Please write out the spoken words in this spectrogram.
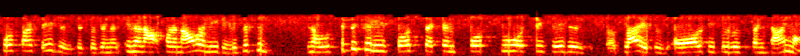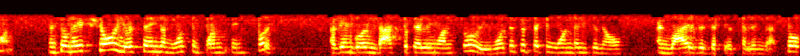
four five pages because in, a, in an hour for an hour meeting, if it is you know typically first second first two or three pages apply is all people will spend time on, and so make sure you're saying the most important things first. Again, going back to telling one story, what is it that you want them to know, and why is it that you're telling that? So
